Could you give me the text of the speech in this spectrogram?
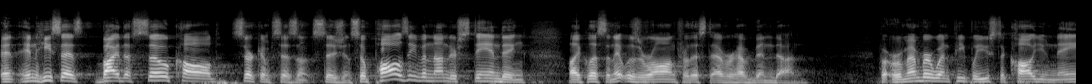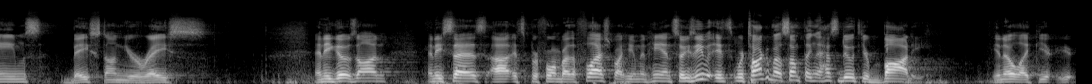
And, and he says, by the so called circumcision. So Paul's even understanding, like, listen, it was wrong for this to ever have been done. But remember when people used to call you names based on your race? And he goes on and he says, uh, it's performed by the flesh, by human hands. So he's even, we're talking about something that has to do with your body. You know, like you're, you're,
